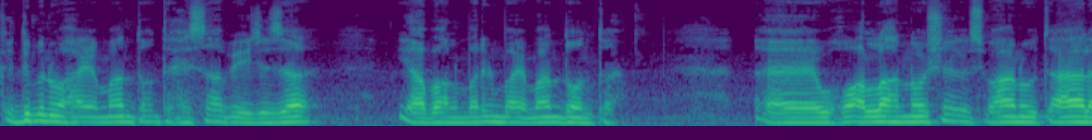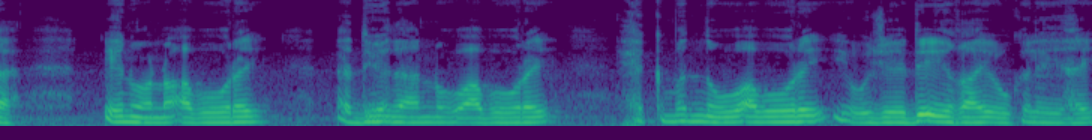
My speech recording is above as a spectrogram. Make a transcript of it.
Kadibna waxaa imaan doonta xisaab iyo jazaa iyo abaalmarin baa imaan doonta. Wuxuu allah noo sheegay subxaanahu wa tacaala inuuna abuuray adduunyadaana uu abuuray xikmadna uu abuuray iyo ujeeddo iyo qaayo uu ka leeyahay.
